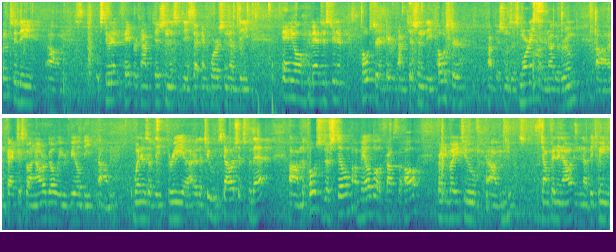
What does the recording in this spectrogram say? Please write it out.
to the um, student paper competition. This is the second portion of the annual IMAGIN Student Poster and Paper Competition. The poster competition was this morning in another room. Uh, in fact, just about an hour ago, we revealed the um, winners of the three, uh, or the two scholarships for that. Um, the posters are still available across the hall for anybody to um, jump in and out in uh, between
